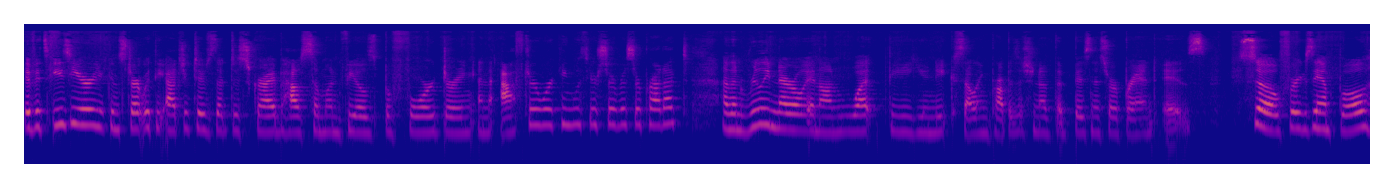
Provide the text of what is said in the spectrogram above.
If it's easier, you can start with the adjectives that describe how someone feels before, during, and after working with your service or product, and then really narrow in on what the unique selling proposition of the business or brand is. So, for example,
